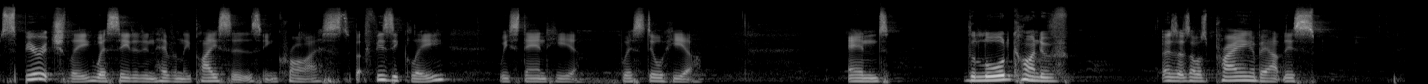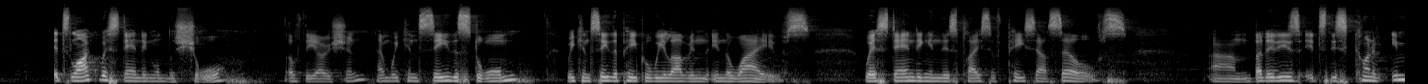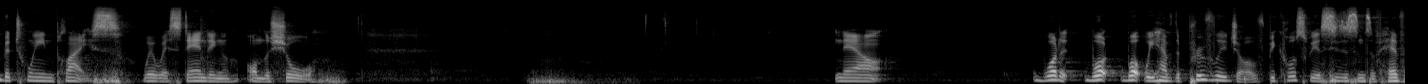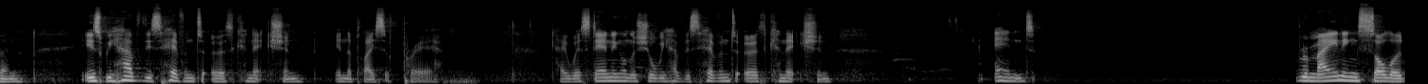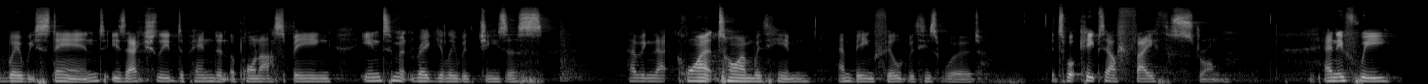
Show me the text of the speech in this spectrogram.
Spiritually, we're seated in heavenly places in Christ, but physically, we stand here. We're still here. And the Lord kind of, as, as I was praying about this, it's like we're standing on the shore of the ocean and we can see the storm, we can see the people we love in, in the waves we're standing in this place of peace ourselves. Um, but it is it's this kind of in between place where we're standing on the shore. Now, what, it, what, what we have the privilege of, because we are citizens of heaven, is we have this heaven to earth connection in the place of prayer. Okay, we're standing on the shore, we have this heaven to earth connection. And remaining solid where we stand is actually dependent upon us being intimate regularly with Jesus, having that quiet time with Him, and being filled with His Word. It's what keeps our faith strong. And if we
